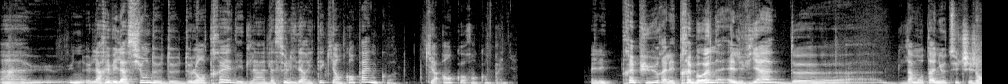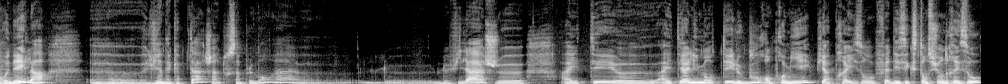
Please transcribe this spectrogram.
la révélation de, l'entraide et de la, solidarité qui est en campagne, quoi. qu'il y a encore en campagne. Elle est très pure, elle est très bonne. Elle vient de, la montagne au-dessus de chez Jean-René, là. Euh, elle vient d'un captage, hein, tout simplement. Hein. Le, village euh, a, été, euh, alimenté, le bourg en premier, puis après ils ont fait des extensions de réseau.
